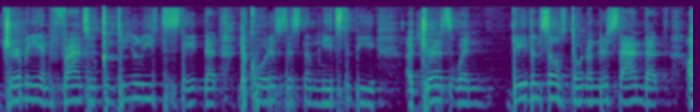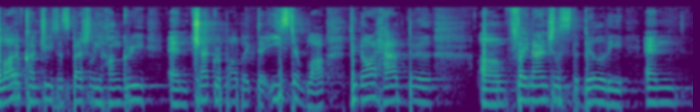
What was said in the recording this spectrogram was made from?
Germany and France, who continually state that the quota system needs to be addressed when they themselves don't understand that a lot of countries, especially Hungary and Czech Republic, the Eastern Bloc, do not have the um, financial stability and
